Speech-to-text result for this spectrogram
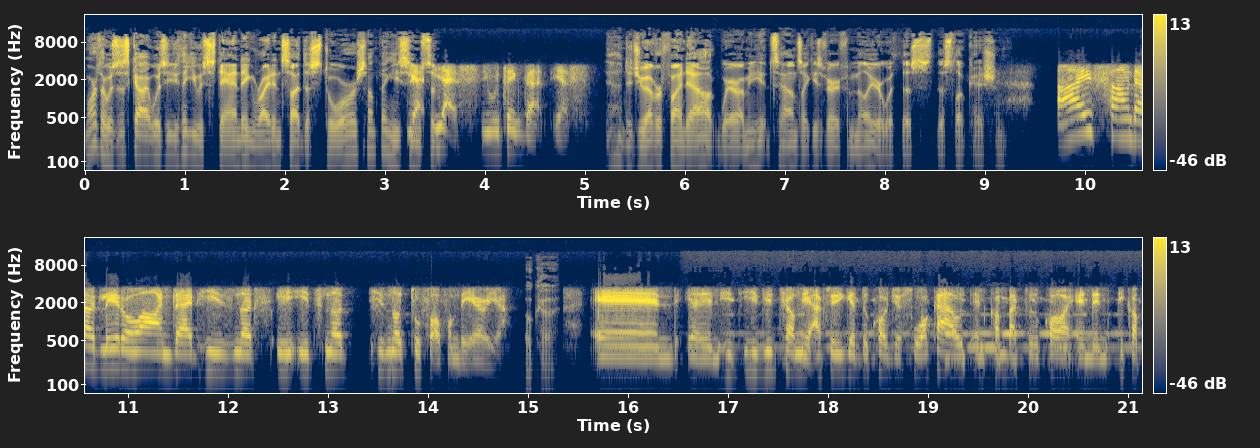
Martha, was this guy? Was you think he was standing right inside the store or something? He seems yes, to. Yes, you would think that. Yes. Yeah. Did you ever find out where? I mean, it sounds like he's very familiar with this this location. I found out later on that he's not. It's not. He's not too far from the area. Okay. And and he he did tell me after you get the call, just walk out and come back to the car and then pick up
